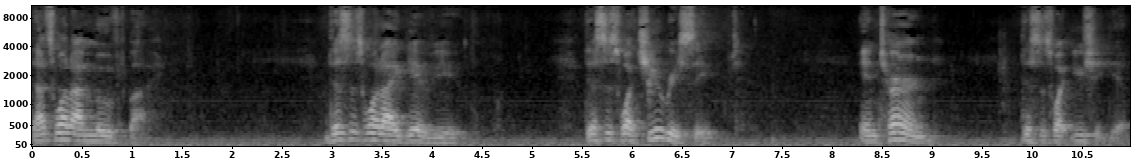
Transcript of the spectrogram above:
That's what I'm moved by. This is what I give you. This is what you received. In turn, this is what you should give.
